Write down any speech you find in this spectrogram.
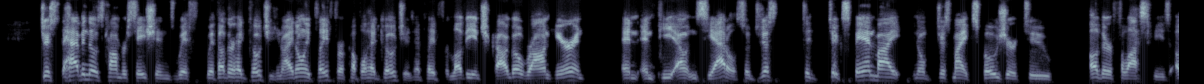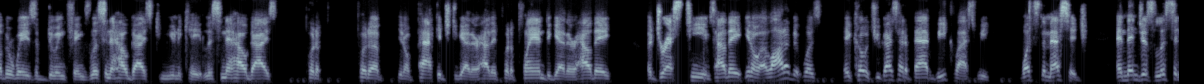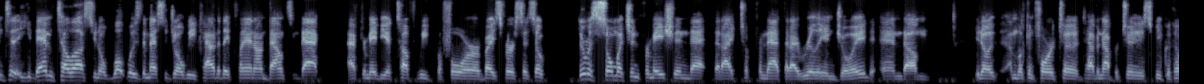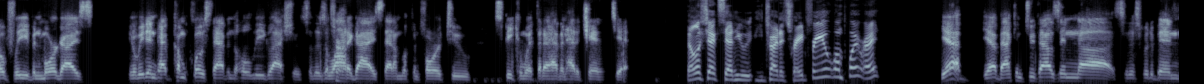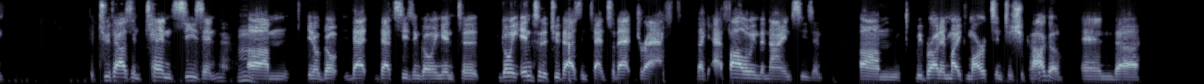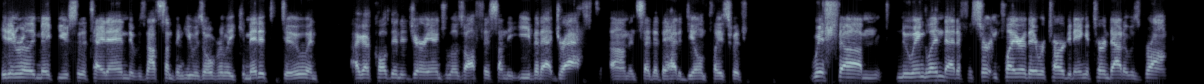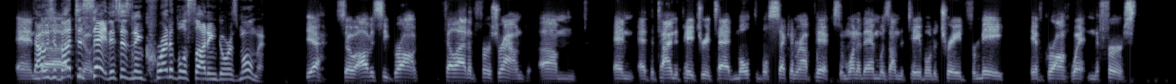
just having those conversations with with other head coaches. You know, I'd only played for a couple head coaches. I played for Lovie in Chicago, Ron here and and and Pete out in Seattle. So just to to expand my, you know, just my exposure to other philosophies, other ways of doing things, listen to how guys communicate, listen to how guys put a put a, you know, package together, how they put a plan together, how they address teams, how they, you know, a lot of it was, hey, coach, you guys had a bad week last week. What's the message? And then just listen to them tell us, you know, what was the message all week? How do they plan on bouncing back after maybe a tough week before or vice versa? So there was so much information that that I took from that that I really enjoyed. And um, you know, I'm looking forward to, to have an opportunity to speak with hopefully even more guys. You know, we didn't have come close to having the whole league last year. So there's a sure. lot of guys that I'm looking forward to speaking with that I haven't had a chance yet. Belichick said he he tried to trade for you at one point, right? Yeah, yeah. Back in 2000, uh, so this would have been the 2010 season. Mm. Um, you know, go that that season going into going into the 2010. So that draft, like at, following the nine season, um, we brought in Mike Martz into Chicago, and uh, he didn't really make use of the tight end. It was not something he was overly committed to. And I got called into Jerry Angelo's office on the eve of that draft um, and said that they had a deal in place with with um, New England that if a certain player they were targeting, it turned out it was Gronk. And I was uh, about to know, say this is an incredible sliding doors moment. yeah. So obviously Gronk fell out of the first round. Um, and at the time, the Patriots had multiple second round picks, and one of them was on the table to trade for me if Gronk went in the first.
